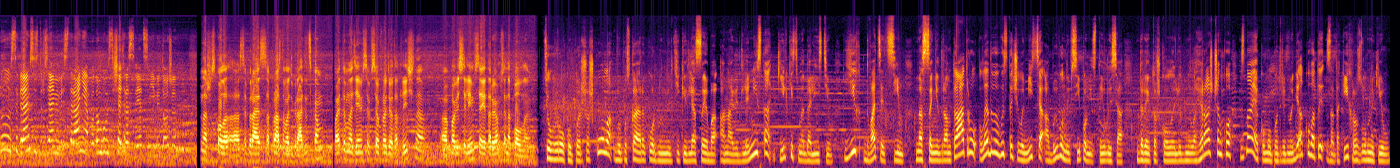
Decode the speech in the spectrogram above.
Ну, собираемся с друзьями в ресторане, а потом будем встречать рассвет с ними тоже. Наша школа э, собирается праздновать в Градицком, поэтому надеемся, все пройдет отлично, э, повеселимся и оторвемся на повну. Цього року перша школа випускає рекордну не тільки для себе, а навіть для міста кількість медалістів. Їх 27. На сцені драмтеатру ледве вистачило місця, аби вони всі помістилися. Директор школи Людмила Геращенко знає, кому потрібно дякувати за таких розумників.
